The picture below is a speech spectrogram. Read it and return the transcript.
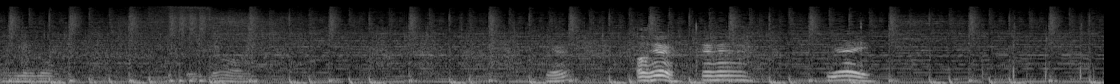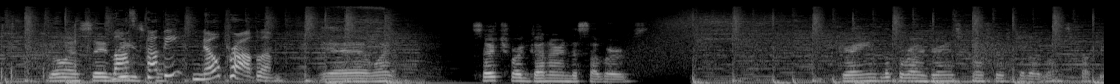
Where we gotta go? Going? Here? Oh, here! Here, here, here! Yay! Go and save these. Lost puppy? No problem. Yeah, why? Search for Gunner in the suburbs. Drains, look around drains closest to the lost puppy, do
